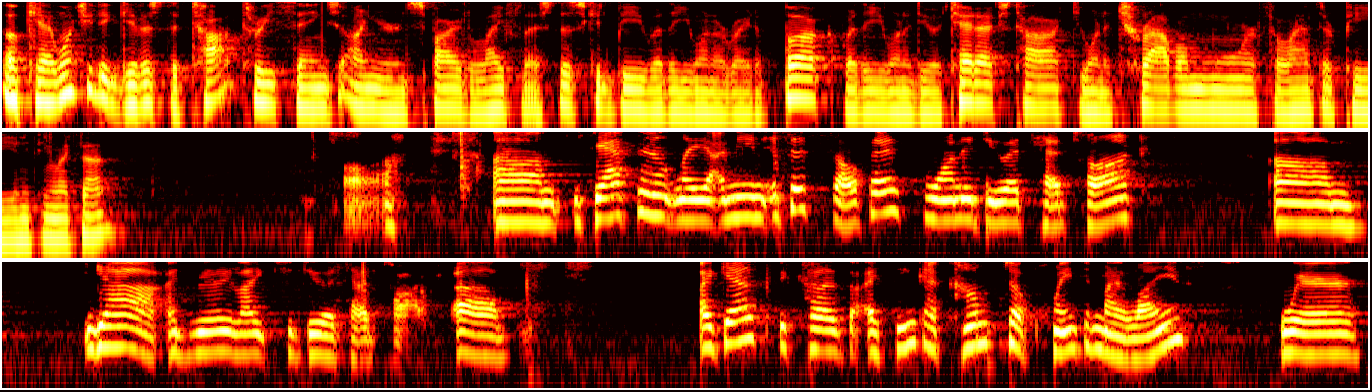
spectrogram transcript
Okay, I want you to give us the top three things on your inspired life list. This could be whether you want to write a book, whether you want to do a TEDx talk, do you want to travel more, philanthropy, anything like that? Oh, um, definitely. I mean, is it selfish want to do a TED talk? Um, yeah, I'd really like to do a TED talk. Uh, I guess because I think I've come to a point in my life where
